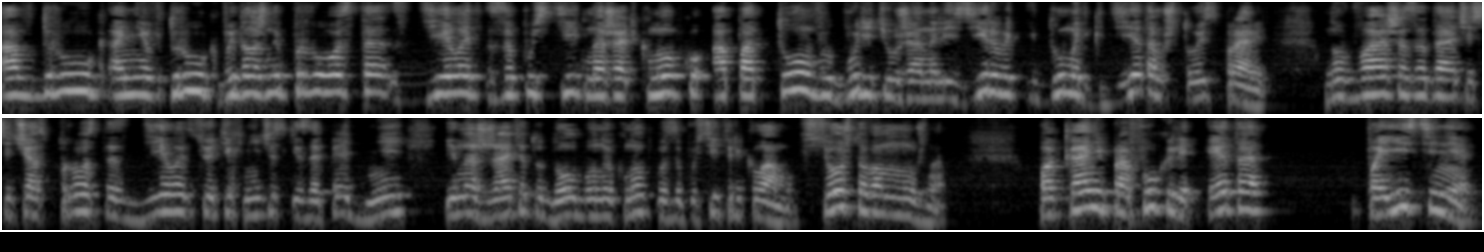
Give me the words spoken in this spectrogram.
а вдруг, а не вдруг. Вы должны просто сделать, запустить, нажать кнопку, а потом вы будете уже анализировать и думать, где там что исправить. Но ваша задача сейчас просто сделать все технически за 5 дней и нажать эту долбанную кнопку «Запустить рекламу». Все, что вам нужно. Пока не профукали, это поистине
